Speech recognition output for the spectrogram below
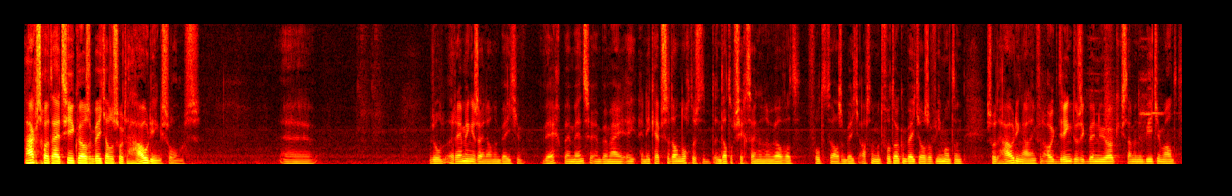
Aangeschotenheid zie ik wel eens een beetje als een soort houding soms. Eh, ik bedoel, remmingen zijn dan een beetje weg bij mensen. En bij mij, en ik heb ze dan nog. Dus in dat opzicht zijn er dan wel wat... voelt het wel eens een beetje afstand. Maar het voelt ook een beetje alsof iemand een soort houding aanneemt. Van, oh, ik drink, dus ik ben nu ook... Ik sta met een biertje in mijn hand.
